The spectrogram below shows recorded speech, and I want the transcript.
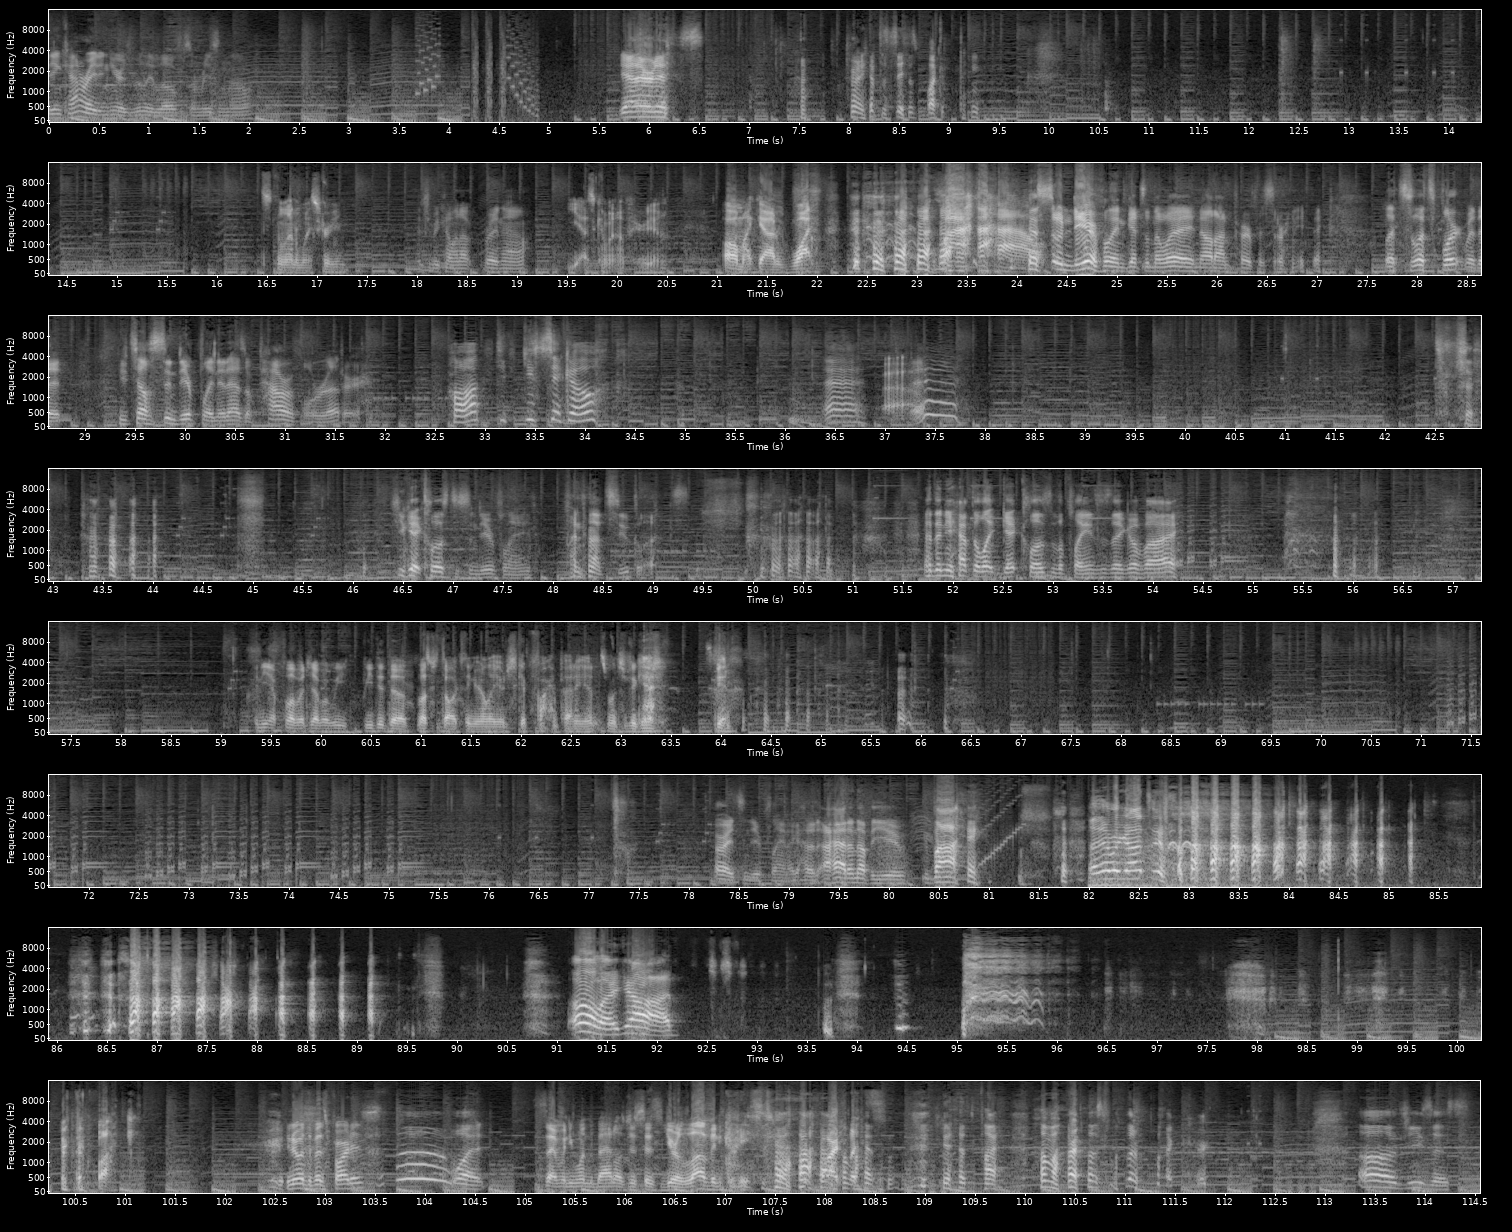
The encounter rate in here is really low for some reason, though. Yeah, there it is! I have to say this fucking thing. It's still not on my screen. It should be coming up right now. Yeah, it's coming up here, yeah. Oh my god, what? wow! Tsunderplane gets in the way, not on purpose or anything. Let's let's flirt with it. You tell Tsunderplane it has a powerful rudder. Huh? You, you sicko! Wow. Eh. you get close to Tsunderplane, but not too close. and then you have to like get close to the planes as they go by. And yeah, Flubba Jubba, we, we did the Lesser Dog thing earlier, just kept fucking petting it as much as we can. It's good. All right, Tsunderplane. I had I had enough of you. Goodbye. I never got to. oh my god. what the fuck? You know what the best part is? Uh, what? Is that when you won the battle, it just says, your love increased. Heartless. yes, my, I'm a heartless motherfucker. Oh, Jesus.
